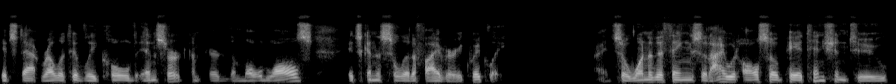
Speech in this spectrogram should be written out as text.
hits that relatively cold insert compared to the mold walls, it's gonna solidify very quickly right? So one of the things that I would also pay attention to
